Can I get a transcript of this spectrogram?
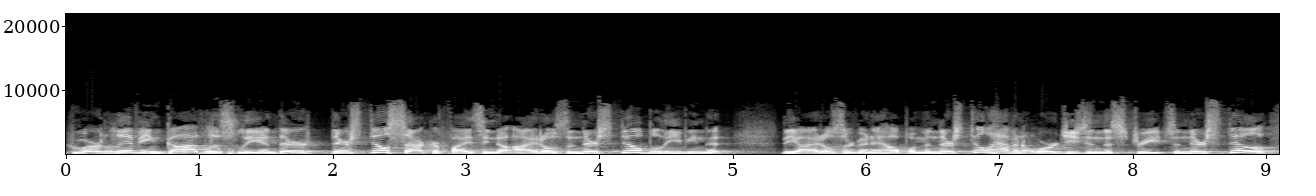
who are living godlessly and they're, they're still sacrificing to idols and they're still believing that the idols are going to help them and they're still having orgies in the streets and they're still,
